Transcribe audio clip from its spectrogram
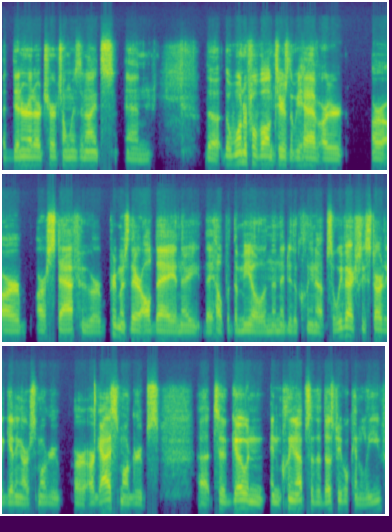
a dinner at our church on wednesday nights and the the wonderful volunteers that we have are are our our staff who are pretty much there all day and they they help with the meal and then they do the cleanup. So we've actually started getting our small group or our guys small groups uh, to go and and clean up so that those people can leave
